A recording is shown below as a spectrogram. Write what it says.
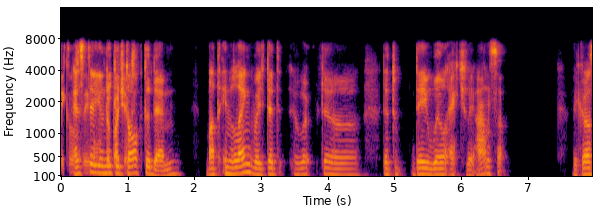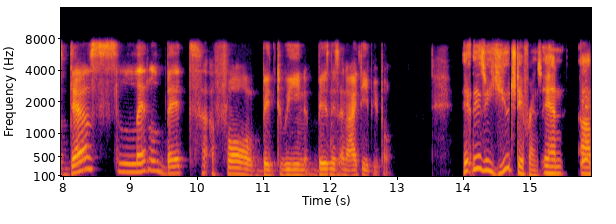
Because and still you need to talk to them but in language that the that they will actually answer because there's a little bit a fall between business and IT people. There's a huge difference. And Yeah. uh,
